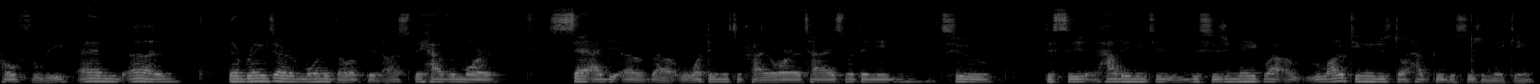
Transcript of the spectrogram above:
hopefully, and uh, their brains are more developed than us. They have a more set idea about what they need to prioritize, what they need to decision, how they need to decision make. While a lot of teenagers don't have good decision making,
